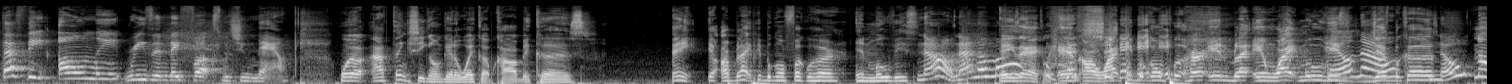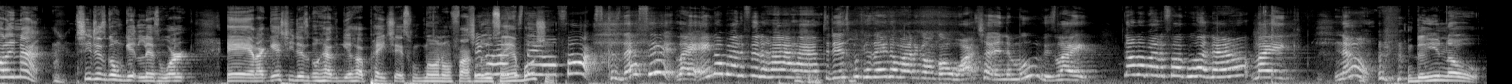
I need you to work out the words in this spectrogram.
That's the only reason they fucks with you now. Well, I think she gonna get a wake up call because ain't are black people gonna fuck with her in movies? No, not no more. Exactly. And are white people gonna put her in black in white movies Hell no. just because? Nope. No, they not. She just gonna get less work, and I guess she just gonna have to get her paychecks from going on Fox She News saying have to stay bullshit. on Fox, cause that's it. Like, ain't nobody finna hire her after this because ain't nobody gonna go watch her in the movies. Like, no nobody fuck with her now. Like, no. Do you know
